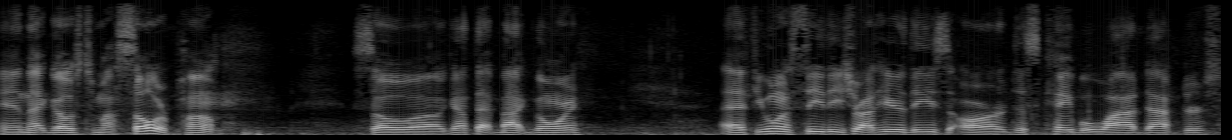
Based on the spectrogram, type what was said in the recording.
and that goes to my solar pump. So uh, got that back going. Uh, if you want to see these right here, these are just cable Y adapters.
